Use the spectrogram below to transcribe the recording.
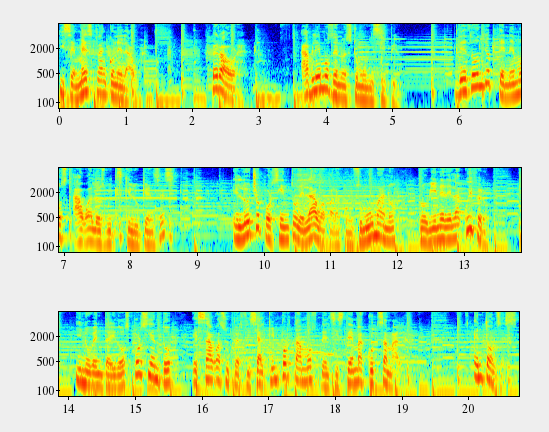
y se mezclan con el agua. Pero ahora, hablemos de nuestro municipio. ¿De dónde obtenemos agua los wixquiluquenses? El 8% del agua para consumo humano proviene del acuífero y 92% es agua superficial que importamos del sistema Kutsamala. Entonces,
